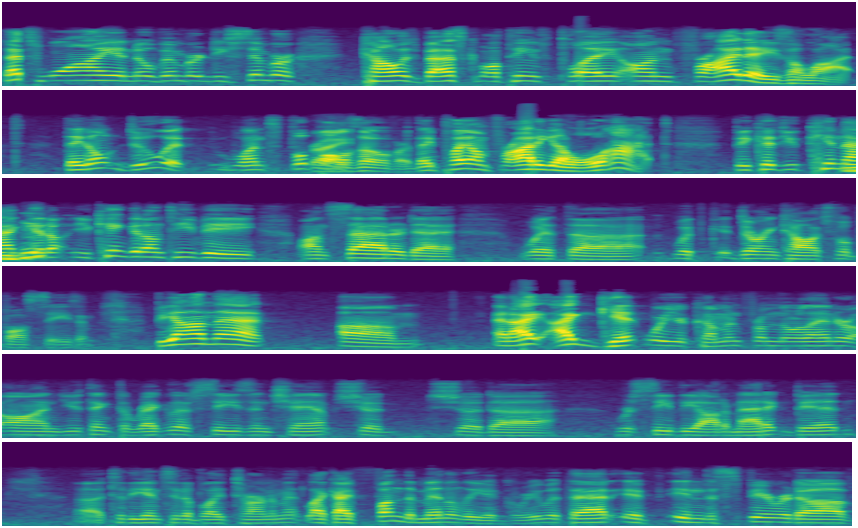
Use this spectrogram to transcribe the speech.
That's why in November and December, college basketball teams play on Fridays a lot. They don't do it once football's over. They play on Friday a lot because you cannot Mhm. get on, you can't get on TV on Saturday with uh with during college football season. Beyond that, um, and I, I get where you're coming from, Norlander. On you think the regular season champ should should uh, receive the automatic bid uh, to the NCAA tournament. Like I fundamentally agree with that. If in the spirit of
